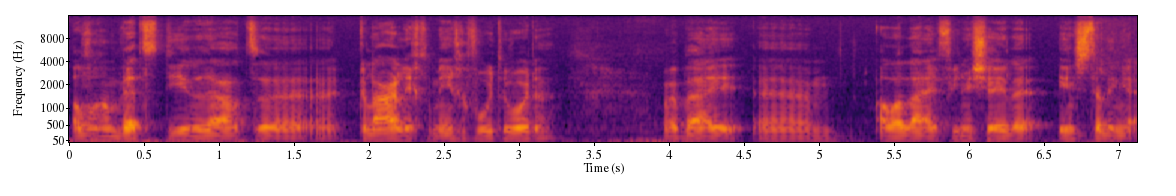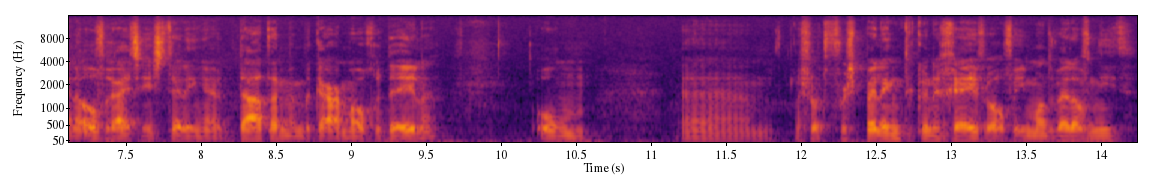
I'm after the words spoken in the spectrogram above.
over een wet die inderdaad eh, klaar ligt om ingevoerd te worden. Waarbij ehm, allerlei financiële instellingen en overheidsinstellingen data met elkaar mogen delen. Om ehm, een soort voorspelling te kunnen geven of iemand wel of niet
